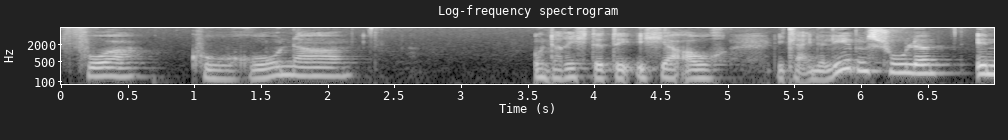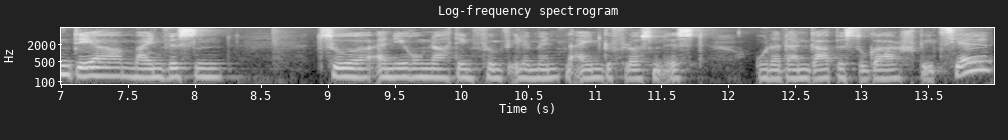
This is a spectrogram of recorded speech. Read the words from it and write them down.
vor Corona unterrichtete ich ja auch die kleine Lebensschule, in der mein Wissen zur Ernährung nach den fünf Elementen eingeflossen ist. Oder dann gab es sogar speziell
